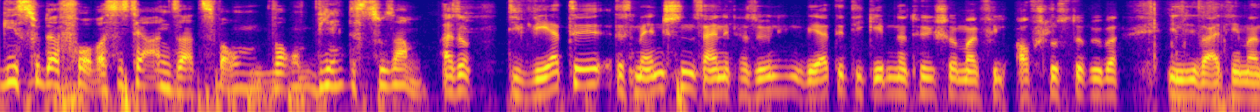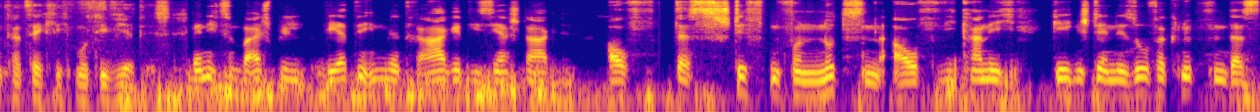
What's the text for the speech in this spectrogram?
Gehst du da? Was ist der Ansatz? Warum, warum, wie hängt es zusammen? Also die Werte des Menschen, seine persönlichen Werte, die geben natürlich schon mal viel Aufschluss darüber, inwieweit jemand tatsächlich motiviert ist. Wenn ich zum Beispiel Werte in mir trage, die sehr stark auf das Stiften von Nutzen, auf wie kann ich Gegenstände so verknüpfen, dass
